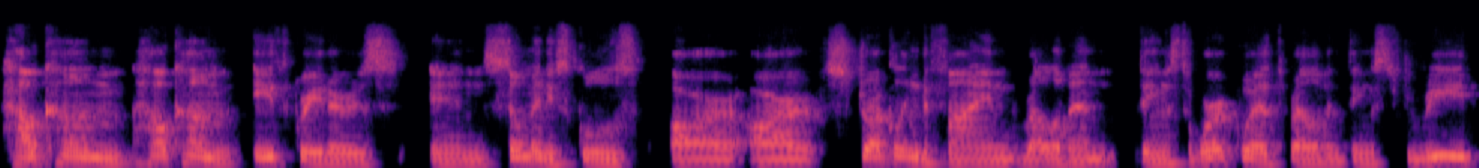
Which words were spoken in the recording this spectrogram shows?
how come how come eighth graders in so many schools are are struggling to find relevant things to work with, relevant things to read,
